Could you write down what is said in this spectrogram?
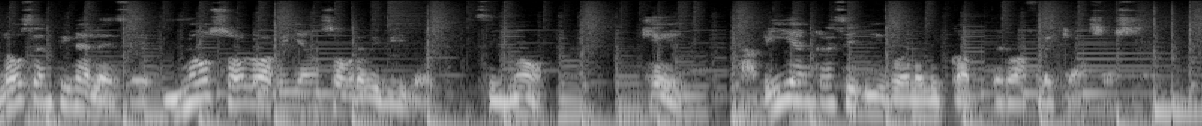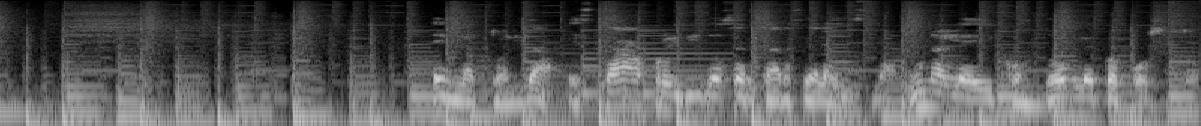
los sentineleses no solo habían sobrevivido, sino que habían recibido el helicóptero a flechazos. En la actualidad está prohibido acercarse a la isla, una ley con doble propósito.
